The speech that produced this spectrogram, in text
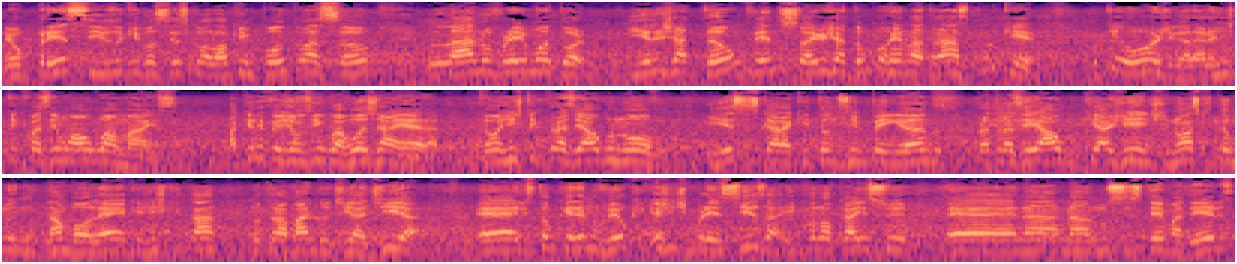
eu preciso que vocês coloquem pontuação lá no freio motor. E eles já estão vendo isso aí, já estão correndo atrás. Por quê? Porque hoje, galera, a gente tem que fazer um algo a mais. Aquele feijãozinho com arroz já era. Então a gente tem que trazer algo novo. E esses caras aqui estão desempenhando para trazer algo que a gente, nós que estamos na boleia, que a gente que está no trabalho do dia a dia, é, eles estão querendo ver o que, que, a gente precisa e colocar isso é, na, na, no sistema deles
